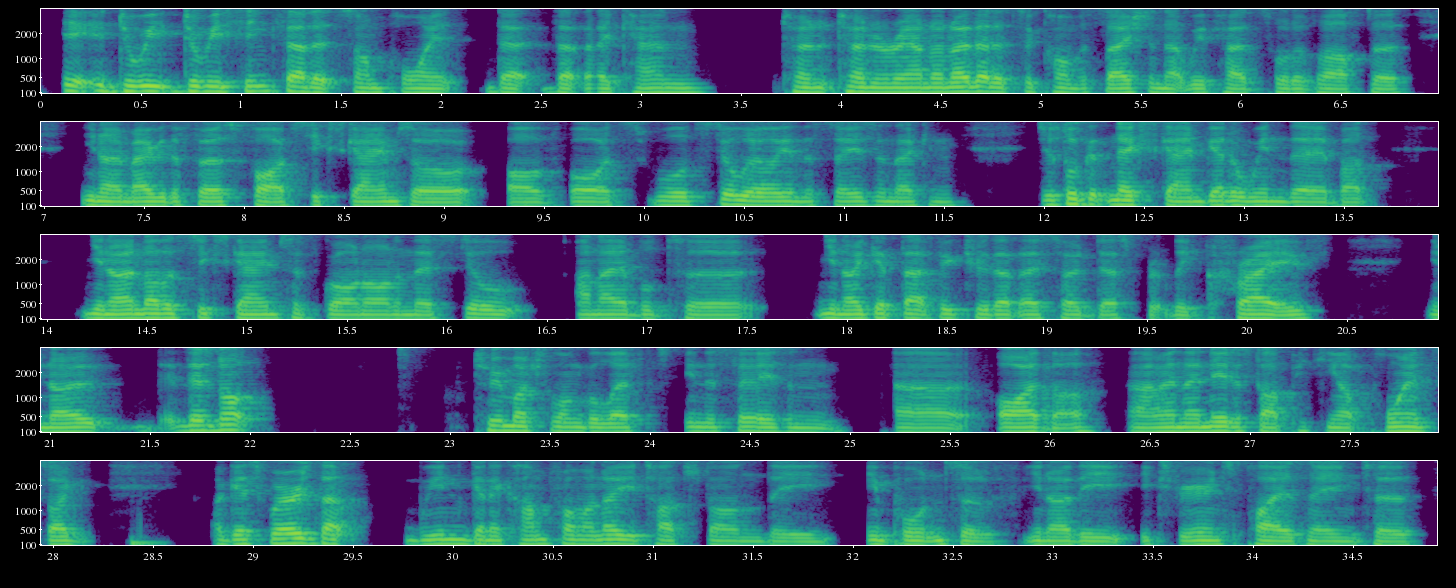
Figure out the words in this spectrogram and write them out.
it, do we do we think that at some point that that they can turn turn around? I know that it's a conversation that we've had sort of after you know maybe the first five six games or of or it's well it's still early in the season. They can just look at the next game, get a win there, but you know another six games have gone on and they're still unable to you know get that victory that they so desperately crave. You know, there's not too much longer left in the season uh, either, um, and they need to start picking up points. I, I guess where is that win going to come from? I know you touched on the importance of you know the experienced players needing to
